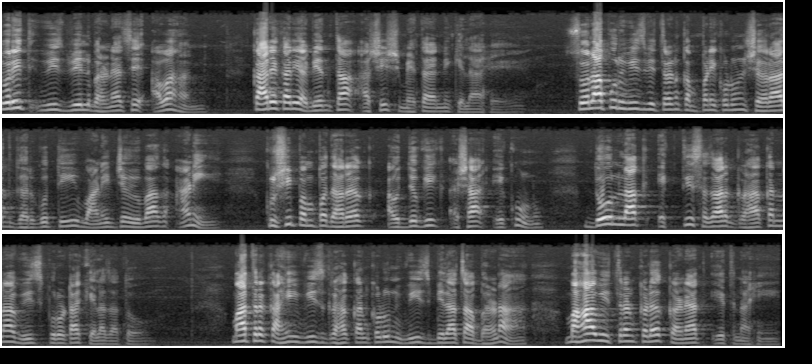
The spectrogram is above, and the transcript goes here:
त्वरित वीज बिल भरण्याचे आवाहन कार्यकारी अभियंता आशिष मेहता यांनी केलं आहे. सोलापूर वीज वितरण कंपनीकडून शहरात घरगुती वाणिज्य विभाग आणि कृषी पंपधारक औद्योगिक अशा एकूण दोन लाख एकतीस हजार ग्राहकांना वीज पुरवठा केला जातो. मात्र काही वीज ग्राहकांकडून वीज बिलाचा भरणा महावितरणकडे करण्यात येत नाही.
